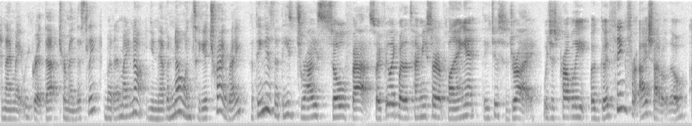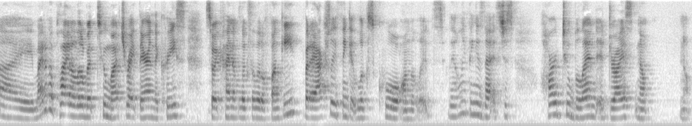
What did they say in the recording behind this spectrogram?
and I might regret that tremendously, but I might not. You never know until you try, right? The thing is that these dry so fast, so I feel like by the time you start applying it, they just dry, which is probably a good thing for eyeshadow though. I might have applied a little bit too much right there in the crease, so it kind of looks a little funky, but I actually think it looks cool on the lids. The only thing is that it's just hard to blend. It dries, no, no,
